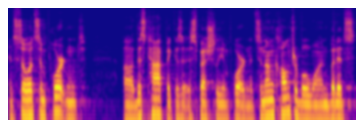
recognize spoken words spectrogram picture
And so it's important. Uh, this topic is especially important. It's an uncomfortable one, but it's,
